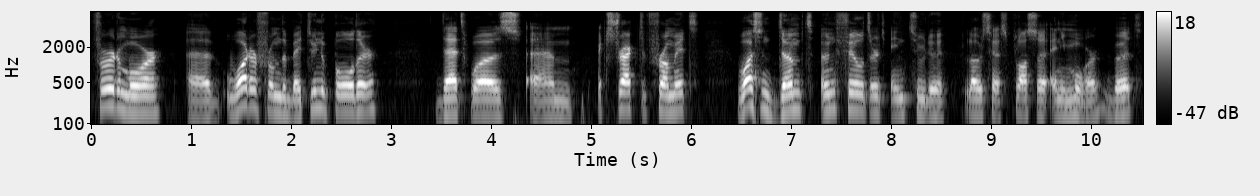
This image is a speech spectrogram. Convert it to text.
furthermore, uh, water from the Bethunepolder that was um, extracted from it wasn't dumped unfiltered into the Loosdrechtsplassen anymore, but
